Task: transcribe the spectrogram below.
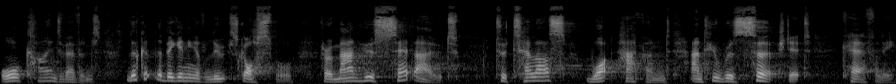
all kinds of evidence. Look at the beginning of Luke's Gospel for a man who set out to tell us what happened and who researched it carefully.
